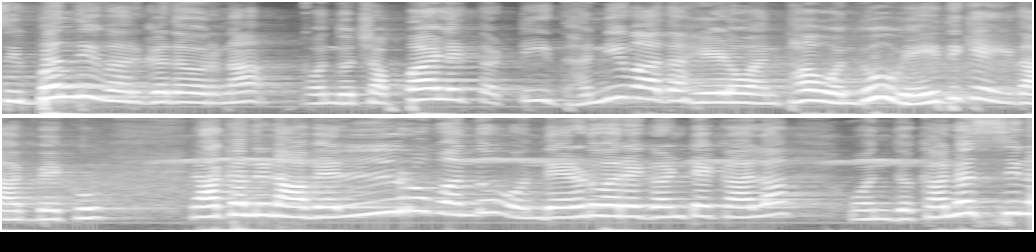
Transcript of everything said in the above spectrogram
ಸಿಬ್ಬಂದಿ ವರ್ಗದವ್ರನ್ನ ಒಂದು ಚಪ್ಪಾಳೆ ತಟ್ಟಿ ಧನ್ಯವಾದ ಹೇಳುವಂಥ ಒಂದು ವೇದಿಕೆ ಇದಾಗಬೇಕು. ಯಾಕಂದರೆ ನಾವೆಲ್ಲರೂ ಬಂದು ಒಂದೆರಡೂವರೆ ಗಂಟೆ ಕಾಲ ಒಂದು ಕನಸಿನ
